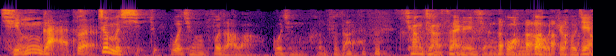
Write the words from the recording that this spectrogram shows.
情感，对这么细，就国情复杂吧？国情很复杂。锵锵三人行，广告之后见。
